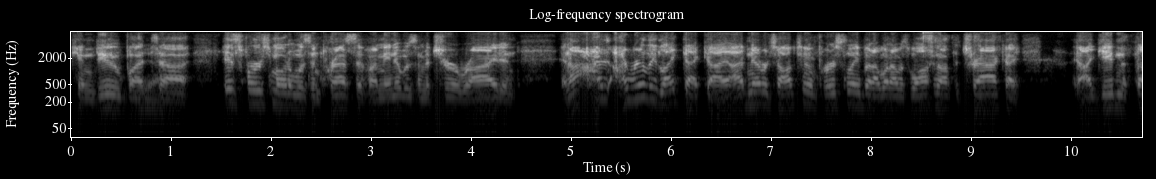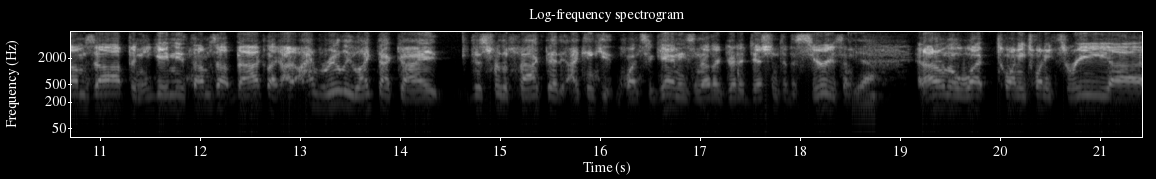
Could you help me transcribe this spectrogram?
can do. But Yeah. uh, his first moto was impressive. I mean, it was a mature ride, and and I I really like that guy. I've never talked to him personally, but when I was walking off the track, I. I gave him the thumbs up, and he gave me the thumbs up back. Like I, I really like that guy, just for the fact that I think he, once again he's another good addition to the series. And Yeah. and I don't know what 2023 uh,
